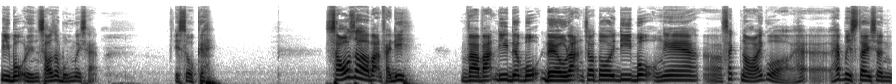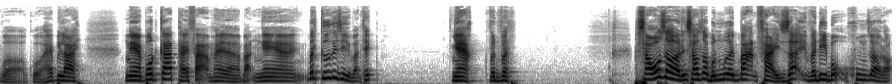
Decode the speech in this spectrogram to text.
đi bộ đến 6 giờ 40 sáng. It's ok. 6 giờ bạn phải đi và bạn đi bộ đều đặn cho tôi đi bộ nghe uh, sách nói của Happy Station của của Happy Life. Nghe podcast Thái Phạm hay là bạn nghe bất cứ cái gì bạn thích. Nhạc vân vân. 6 giờ đến 6 giờ 40 bạn phải dậy và đi bộ khung giờ đó.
